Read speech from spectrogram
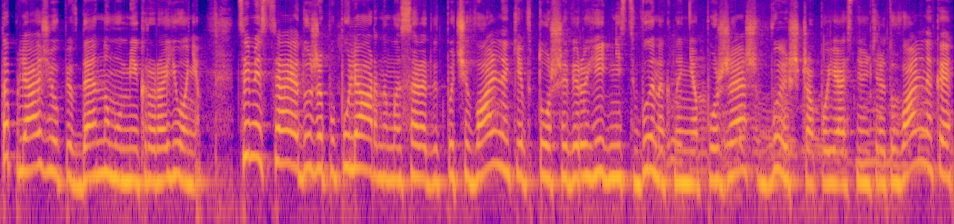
та пляжі у південному мікрорайоні. Ці місця є дуже популярними серед відпочивальників, тож і вірогідність виникнення пожеж вища, пояснюють рятувальники.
